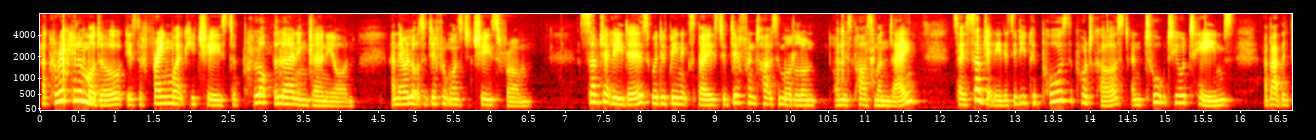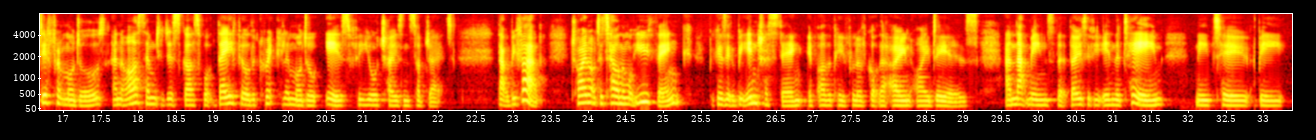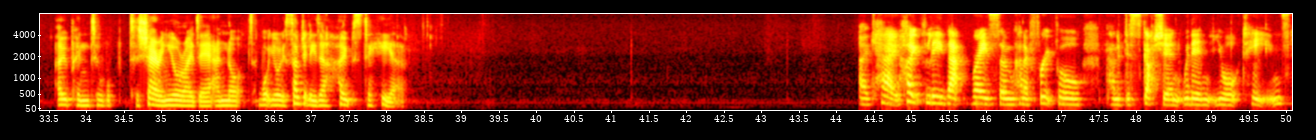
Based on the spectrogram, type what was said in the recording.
A curriculum model is the framework you choose to plot the learning journey on, and there are lots of different ones to choose from. Subject leaders would have been exposed to different types of model on, on this past Monday. So, subject leaders, if you could pause the podcast and talk to your teams about the different models and ask them to discuss what they feel the curriculum model is for your chosen subject that would be fab. Try not to tell them what you think because it would be interesting if other people have got their own ideas. And that means that those of you in the team need to be open to, to sharing your idea and not what your subject leader hopes to hear. Okay, hopefully that raised some kind of fruitful kind of discussion within your teams.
